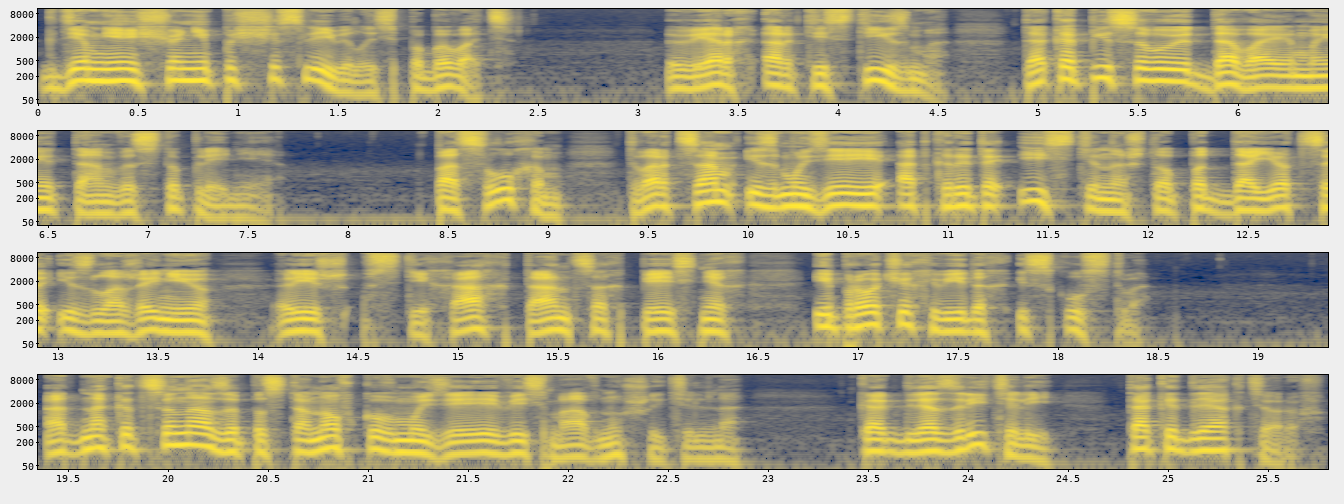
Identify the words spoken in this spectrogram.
где мне еще не посчастливилось побывать. Верх артистизма так описывают даваемые там выступления. По слухам, творцам из музея открыта истина, что поддается изложению лишь в стихах, танцах, песнях и прочих видах искусства. Однако цена за постановку в музее весьма внушительна, как для зрителей, так и для актеров.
